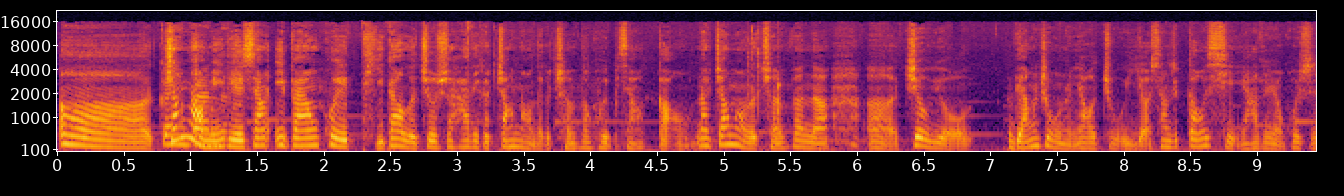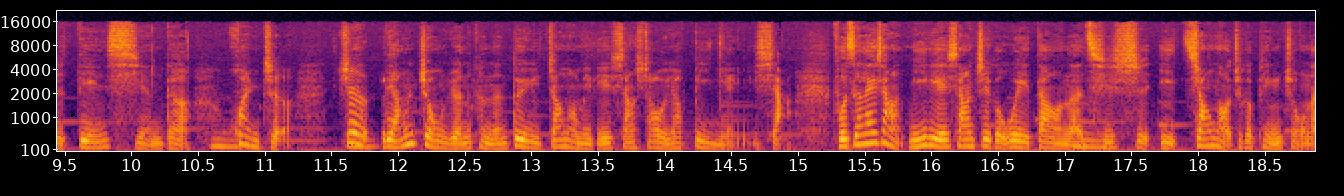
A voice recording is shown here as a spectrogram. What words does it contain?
呃，樟脑迷迭香一般会提到的就是它的一个樟脑的一个成分会比较高。那樟脑的成分呢，呃，就有两种人要注意哦，像是高血压的人或是癫痫的患者。嗯这两种人可能对于樟脑迷迭香稍微要避免一下，否则来讲，迷迭香这个味道呢，嗯、其实以樟脑这个品种呢，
